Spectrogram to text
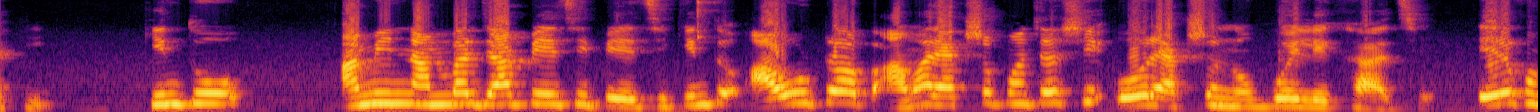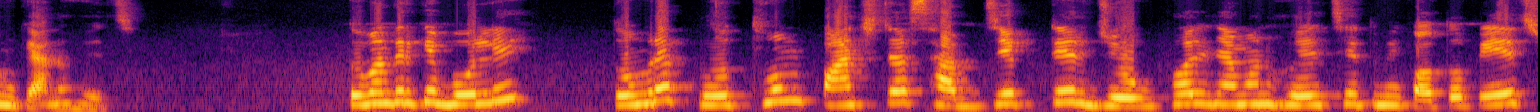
একই, কিন্তু আমি নাম্বার যা পেয়েছি পেয়েছি। কিন্তু আউট অফ আমার একশো পঁচাশি, ওর একশো নব্বই লেখা আছে। এরকম কেন হয়েছে? তোমাদেরকে বলি, তোমরা প্রথম পাঁচটা সাবজেক্টের যোগফল যেমন হয়েছে, তুমি কত পেয়েছ?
